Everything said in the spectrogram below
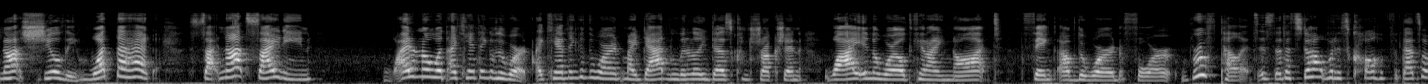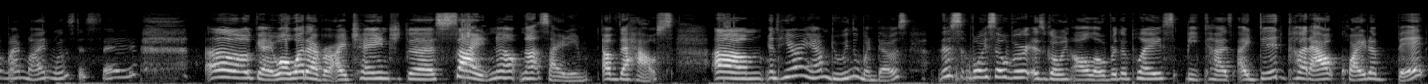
not shielding. What the heck? Si- not siding. I don't know what I can't think of the word. I can't think of the word. My dad literally does construction. Why in the world can I not think of the word for roof pellets? Is that that's not what it's called, but that's what my mind wants to say. Oh, okay. Well, whatever. I changed the side. No, not siding of the house. Um, and here I am doing the windows. This voiceover is going all over the place because I did cut out quite a bit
